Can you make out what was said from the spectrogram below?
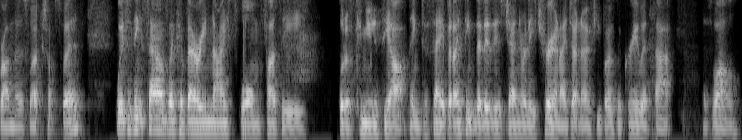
run those workshops with which i think sounds like a very nice warm fuzzy sort of community art thing to say, but I think that it is generally true. And I don't know if you both agree with that as well.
